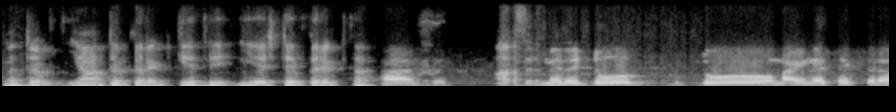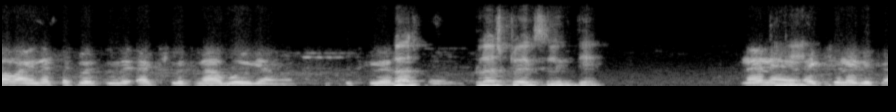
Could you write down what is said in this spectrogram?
मतलब यहाँ तक करेक्ट किए थे ये स्टेप करेक्ट था? हाँ सर। हाँ सर। मेरे टू टू माइनस एक्स और माइनस एक्स लिखना भूल गया मैं। इसके प्लस टू एक्स लिख दिए। नहीं नहीं। एक्स ही नहीं लिखा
